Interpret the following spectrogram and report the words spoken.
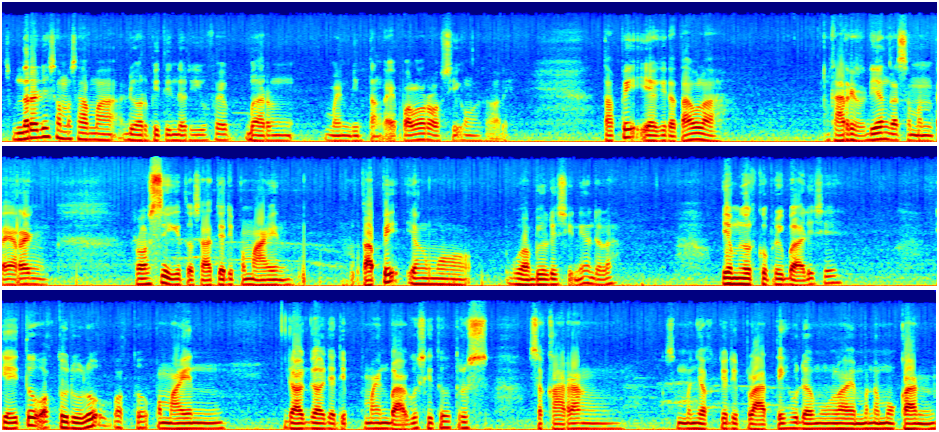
sebenarnya dia sama-sama diorbitin dari Juve bareng main bintang kayak Paulo Rossi kalau nggak salah deh. Tapi ya kita tahu lah karir dia nggak sementereng Rossi gitu saat jadi pemain tapi yang mau gua ambil di sini adalah ya menurutku pribadi sih dia itu waktu dulu waktu pemain gagal jadi pemain bagus itu terus sekarang semenjak jadi pelatih udah mulai menemukan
